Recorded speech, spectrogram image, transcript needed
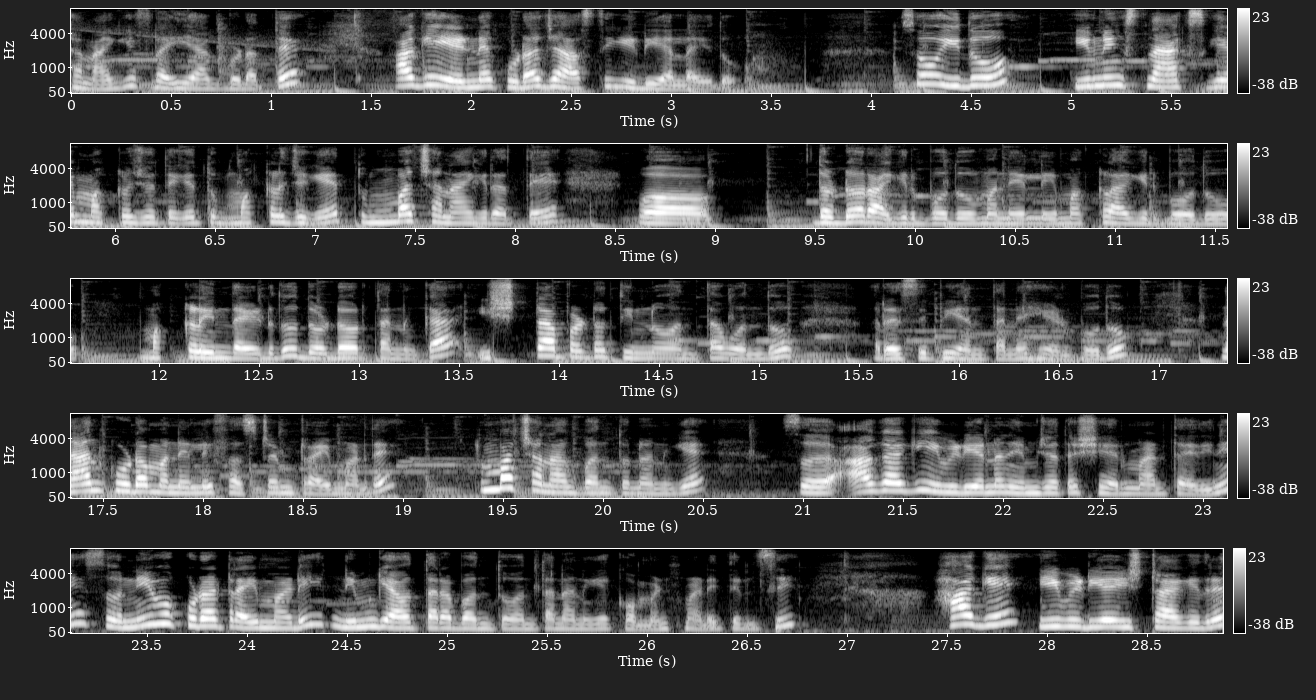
ಚೆನ್ನಾಗಿ ಫ್ರೈ ಆಗಿಬಿಡತ್ತೆ. ಹಾಗೆ ಎಣ್ಣೆ ಕೂಡ ಜಾಸ್ತಿ ಹಿಡಿಯಲ್ಲ ಇದು. ಸೊ ಇದು ಈವ್ನಿಂಗ್ ಸ್ನ್ಯಾಕ್ಸ್ಗೆ ಮಕ್ಕಳ ಜೊತೆಗೆ ತು, ಮಕ್ಕಳ ಜೊತೆಗೆ ತುಂಬ ಚೆನ್ನಾಗಿರುತ್ತೆ. ದೊಡ್ಡವರಾಗಿರ್ಬೋದು, ಮನೆಯಲ್ಲಿ ಮಕ್ಕಳಾಗಿರ್ಬೋದು, ಮಕ್ಕಳಿಂದ ಹಿಡಿದು ದೊಡ್ಡವ್ರ ತನಕ ಇಷ್ಟಪಟ್ಟು ತಿನ್ನುವಂಥ ಒಂದು ರೆಸಿಪಿ ಅಂತಲೇ ಹೇಳ್ಬೋದು. ನಾನು ಕೂಡ ಮನೆಯಲ್ಲಿ ಫಸ್ಟ್ ಟೈಮ್ ಟ್ರೈ ಮಾಡಿದೆ. ತುಂಬ ಚೆನ್ನಾಗಿ ಬಂತು ನನಗೆ. ಸೊ ಹಾಗಾಗಿ ಈ ವಿಡಿಯೋನ ನಿಮ್ಮ ಜೊತೆ ಶೇರ್ ಮಾಡ್ತಾ ಇದ್ದೀನಿ. ಸೊ ನೀವು ಕೂಡ ಟ್ರೈ ಮಾಡಿ ನಿಮ್ಗೆ ಯಾವ ಥರ ಬಂತು ಅಂತ ನನಗೆ ಕಾಮೆಂಟ್ ಮಾಡಿ ತಿಳಿಸಿ. ಹಾಗೆ ಈ ವಿಡಿಯೋ ಇಷ್ಟ ಆಗಿದ್ರೆ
